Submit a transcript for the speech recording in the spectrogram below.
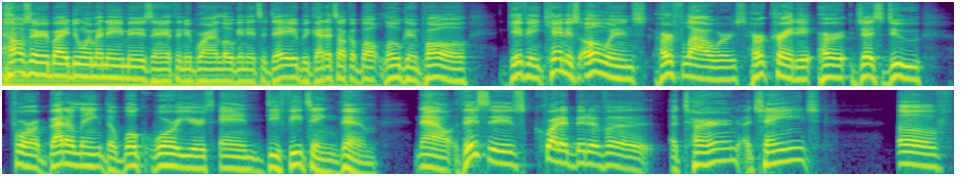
How's everybody doing? My name is Anthony Brian Logan, and today we got to talk about Logan Paul giving Candace Owens her flowers, her credit, her just due for battling the woke warriors and defeating them. Now, this is quite a bit of a, a turn, a change of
